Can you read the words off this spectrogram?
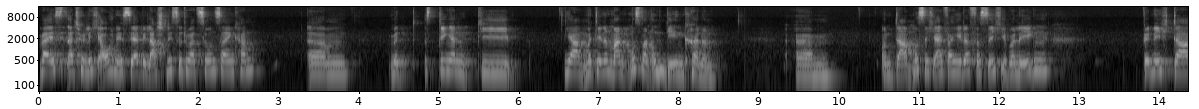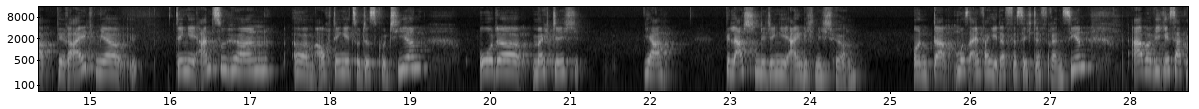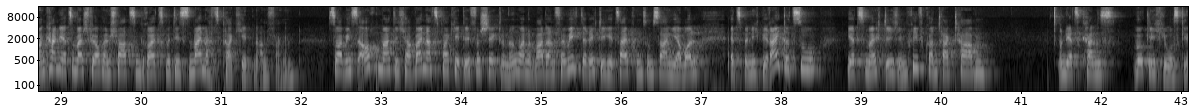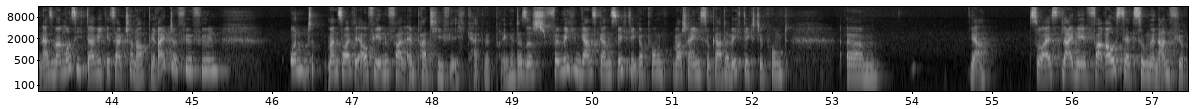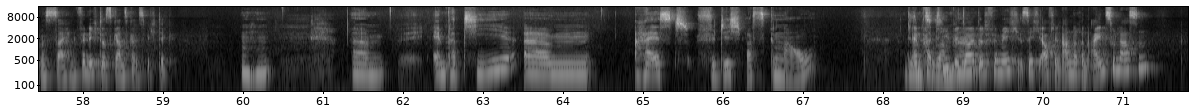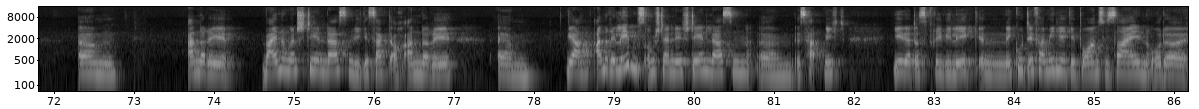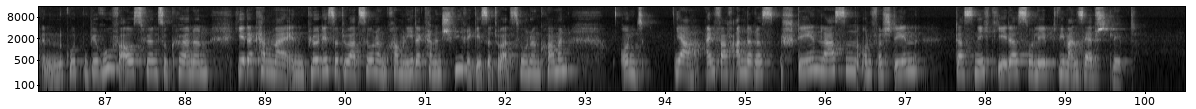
weil es natürlich auch eine sehr belastende Situation sein kann. Ähm, mit Dingen, die, ja, mit denen man, muss man umgehen können. Ähm, und da muss sich einfach jeder für sich überlegen, bin ich da bereit, mir Dinge anzuhören, ähm, auch Dinge zu diskutieren oder möchte ich ja belastende Dinge eigentlich nicht hören? Und da muss einfach jeder für sich differenzieren. Aber wie gesagt, man kann ja zum Beispiel auch beim Schwarzen Kreuz mit diesen Weihnachtspaketen anfangen. So habe ich es auch gemacht. Ich habe Weihnachtspakete verschickt und irgendwann war dann für mich der richtige Zeitpunkt zum sagen, jawohl, jetzt bin ich bereit dazu jetzt möchte ich einen Briefkontakt haben und jetzt kann es wirklich losgehen. Also man muss sich da, wie gesagt, schon auch bereit dafür fühlen und man sollte auf jeden Fall Empathiefähigkeit mitbringen. Das ist für mich ein ganz, ganz wichtiger Punkt, wahrscheinlich sogar der wichtigste Punkt. Ähm, ja, so als kleine Voraussetzung in Anführungszeichen finde ich das ganz, ganz wichtig. Mhm. Ähm, Empathie ähm, heißt für dich was genau? Empathie bedeutet für mich, sich auf den anderen einzulassen, ähm, andere Meinungen stehen lassen, wie gesagt, auch andere, ähm, ja, andere Lebensumstände stehen lassen. Ähm, es hat nicht jeder das Privileg, in eine gute Familie geboren zu sein oder einen guten Beruf ausführen zu können. Jeder kann mal in blöde Situationen kommen, jeder kann in schwierige Situationen kommen und ja, einfach anderes stehen lassen und verstehen, dass nicht jeder so lebt, wie man selbst lebt.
